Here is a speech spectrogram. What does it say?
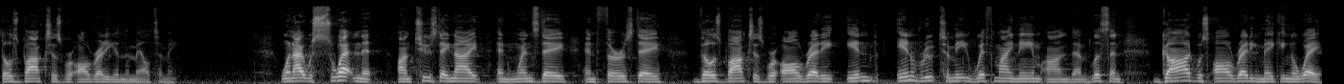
those boxes were already in the mail to me. When I was sweating it on Tuesday night and Wednesday and Thursday, those boxes were already in, en route to me with my name on them. Listen, God was already making a way.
